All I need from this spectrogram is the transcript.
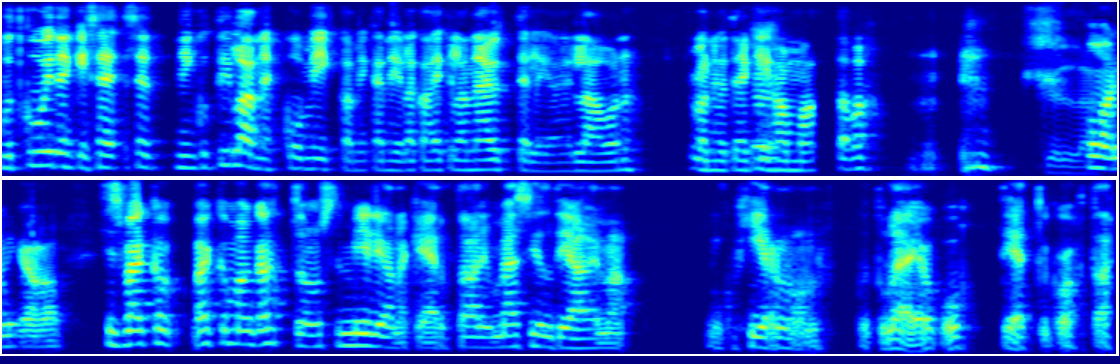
mutta kuitenkin se, se niin kuin tilannekomiikka, mikä niillä kaikilla näyttelijöillä on, on jotenkin mm. ihan mahtava. Kyllä. On joo. Siis vaikka, vaikka mä oon katsonut sitä miljoona kertaa, niin mä silti aina niin kuin hirnun, kun tulee joku tietty kohta.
